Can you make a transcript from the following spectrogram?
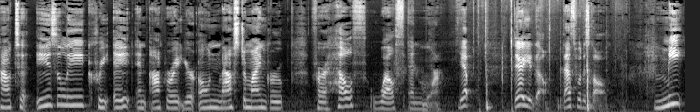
how to easily create and operate your own mastermind group for health, wealth, and more. Yep, there you go. That's what it's called. Meet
